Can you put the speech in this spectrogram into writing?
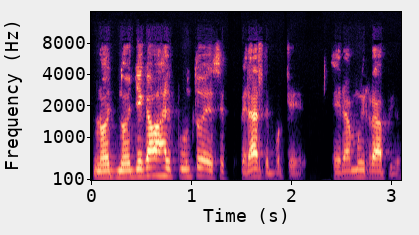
no, no, llegabas al punto de desesperarte porque era muy rápido,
